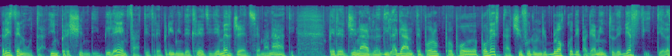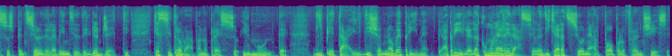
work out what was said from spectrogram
ritenuta imprescindibile e infatti tra i primi decreti di emergenza emanati per arginare la dilagante po- po- povertà ci furono il blocco dei pagamenti degli affitti e la sospensione della vendita degli oggetti che si trovavano presso il Monte di Pietà. Il 19 prime, aprile la Comune redasse la dichiarazione al popolo francese,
